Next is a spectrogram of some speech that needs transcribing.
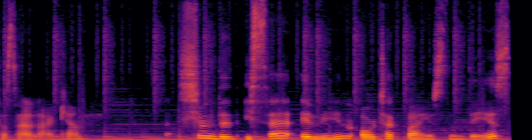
tasarlarken. Şimdi ise evin ortak banyosundayız.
